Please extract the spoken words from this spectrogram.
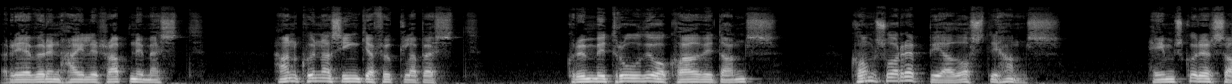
Refurinn hælir hrafni mest, Hann kunna syngja fuggla best. Krummi trúðu og hvað við dans, kom svo reppi að osti hans. Heimskur er sá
